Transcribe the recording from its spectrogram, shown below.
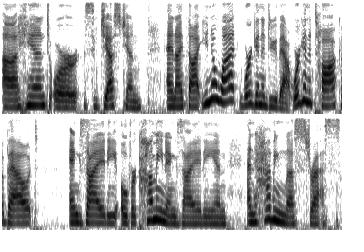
uh, hint or suggestion and I thought, you know what? We're going to do that. We're going to talk about anxiety, overcoming anxiety, and, and having less stress.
